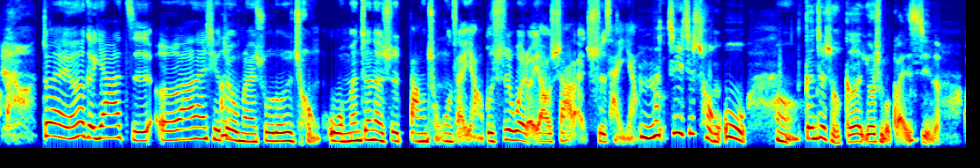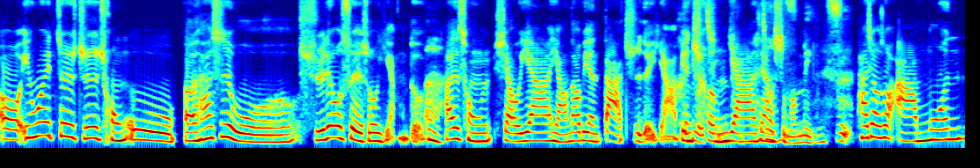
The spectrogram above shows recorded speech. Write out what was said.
对，那个鸭子、鹅啊那些，对我们来说都是宠物，我们真的是当宠物在养，不是为了要杀来吃才养。那这只宠物，嗯，跟这首歌有什么关系呢？哦，因为这只宠物，呃，它是我十六岁的时候养的，嗯，它是从小鸭养到变大只的鸭，变成鸭，这样叫什么名字？它叫做阿蒙，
